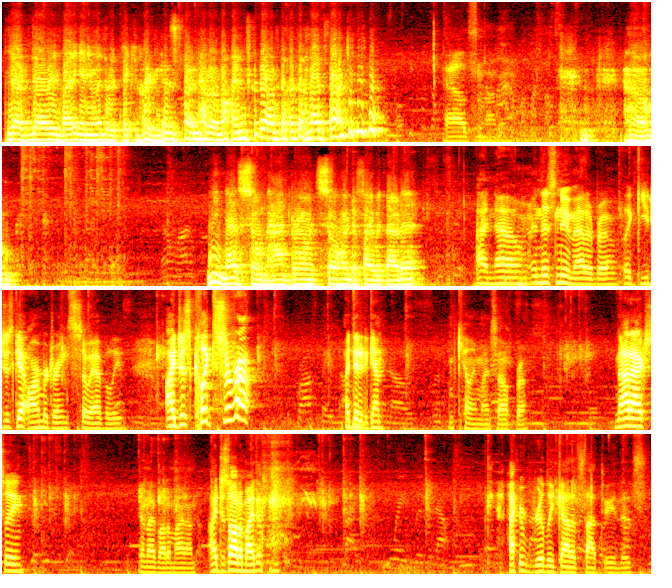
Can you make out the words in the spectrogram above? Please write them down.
Yeah, yeah, are we inviting anyone to the TikTok because oh, never mind. I'm not, I'm not talking. Hell, it's not. oh. I mean, that's so bad, bro. It's so hard to fight without it. I know. In this new meta, bro. Like you just get armor drained so heavily. I just clicked surround. I did it again. I'm killing myself, bro. Not actually. And I've automine on. I just automined him. I really gotta stop doing this.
